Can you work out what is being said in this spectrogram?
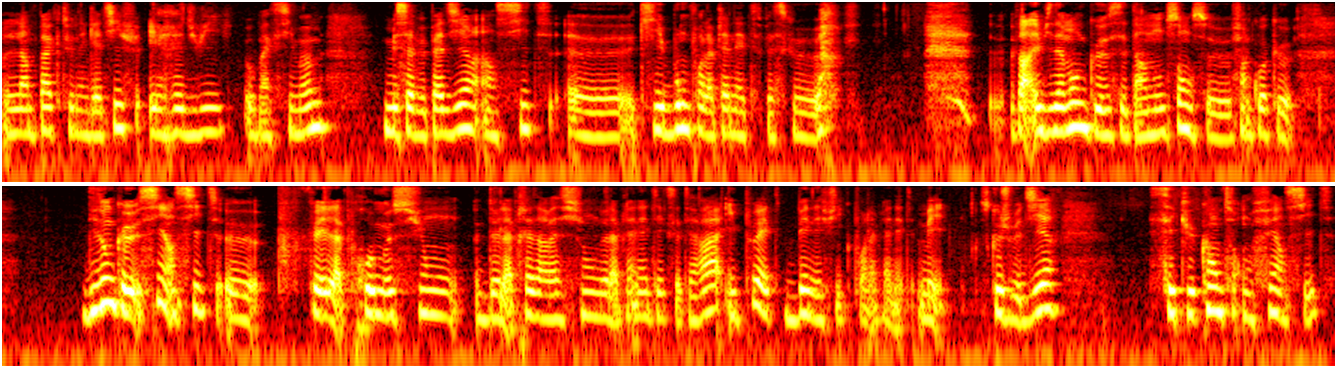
l'impact négatif est réduit au maximum, mais ça veut pas dire un site qui est bon pour la planète, parce que... enfin, évidemment que c'est un non-sens, enfin, quoique... Disons que si un site euh, fait la promotion de la préservation de la planète, etc., il peut être bénéfique pour la planète. Mais ce que je veux dire, c'est que quand on fait un site,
